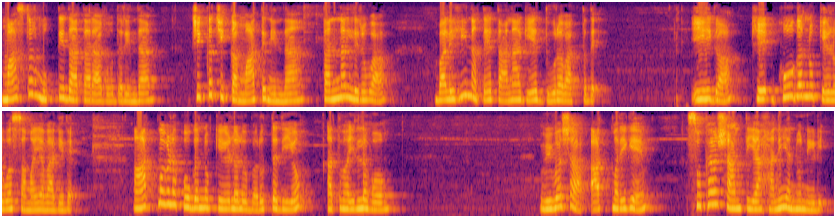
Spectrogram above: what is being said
ಮಾಸ್ಟರ್ ಮುಕ್ತಿದಾತರಾಗುವುದರಿಂದ, ಚಿಕ್ಕ ಚಿಕ್ಕ ಮಾತಿನಿಂದ ತನ್ನಲ್ಲಿರುವ ಬಲಹೀನತೆ ತಾನಾಗಿಯೇ ದೂರವಾಗ್ತದೆ. ಈಗ ಕೇ, ಕೂಗನ್ನು ಕೇಳುವ ಸಮಯವಾಗಿದೆ. ಆತ್ಮಗಳ ಕೂಗನ್ನು ಕೇಳಲು ಬರುತ್ತದೆಯೋ ಅಥವಾ ಇಲ್ಲವೋ? ವಿವಶ ಆತ್ಮರಿಗೆ ಸುಖ, ಶಾಂತಿಯ ಹನಿಯನ್ನು ನೀಡಿ.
